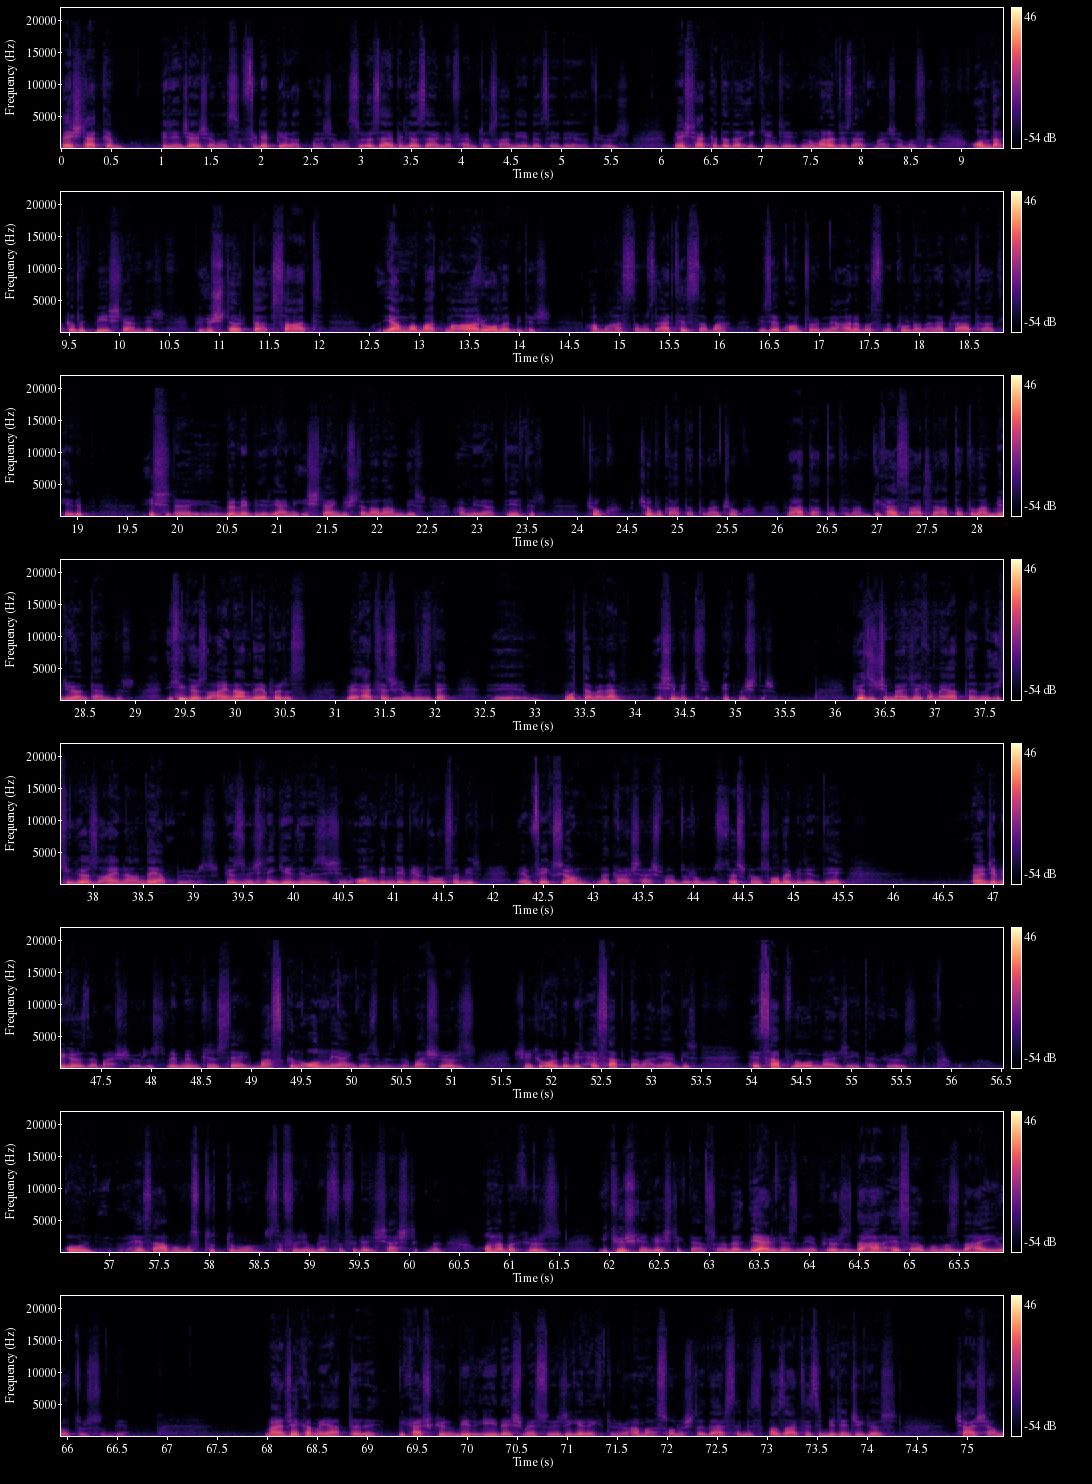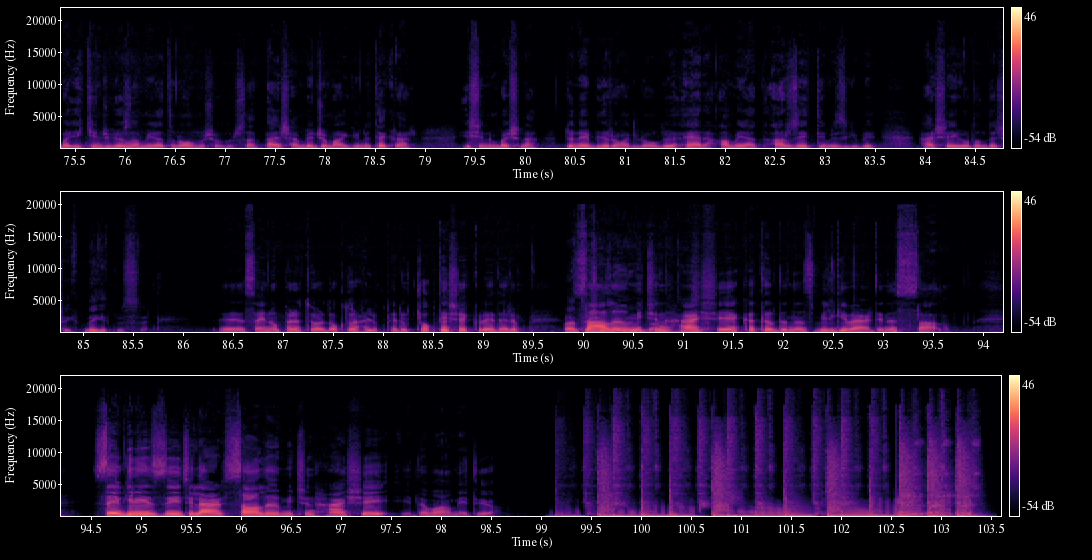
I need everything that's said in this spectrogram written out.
5 dakika birinci aşaması, flap yaratma aşaması, özel bir lazerle, femtosaniye lazeriyle yaratıyoruz. 5 dakikada da ikinci numara düzeltme aşaması 10 dakikalık bir işlemdir. Bir 3-4 da- saat yanma batma ağrı olabilir. Ama hastamız ertesi sabah bize kontrolüne arabasını kullanarak rahat rahat gelip işine dönebilir. Yani işten güçten alan bir ameliyat değildir. Çok çabuk atlatılan, çok rahat atlatılan, birkaç saatle atlatılan bir yöntemdir. İki gözü aynı anda yaparız ve ertesi gün bizde e, muhtemelen işi bit- bitmiştir. Göz için mercek ameliyatlarını iki göz aynı anda yapmıyoruz. Gözün içine girdiğimiz için 10 binde bir de olsa bir enfeksiyonla karşılaşma durumumuz söz konusu olabilir diye önce bir gözle başlıyoruz ve mümkünse baskın olmayan gözümüzle başlıyoruz. Çünkü orada bir hesap da var. Yani bir hesapla o merceği takıyoruz. O hesabımız tuttu mu? 0.25 0.50 şaştık mı? Ona bakıyoruz. 2-3 gün geçtikten sonra da diğer gözünü yapıyoruz. Daha hesabımız daha iyi otursun diye. Mercek ameliyatları birkaç gün bir iyileşme süreci gerektiriyor. Ama sonuçta derseniz pazartesi birinci göz, çarşamba ikinci göz ameliyatın olmuş olursa perşembe cuma günü tekrar işinin başına dönebilir hali oluyor. Eğer ameliyat arzu ettiğimiz gibi her şey yolunda şeklinde gitmişse. Ee, Sayın Operatör Doktor Haluk Teluk çok teşekkür ederim. Ben Sağlığım için her şeye katıldınız, bilgi verdiniz. Sağ olun. Sevgili izleyiciler, sağlığım için her şey devam ediyor.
